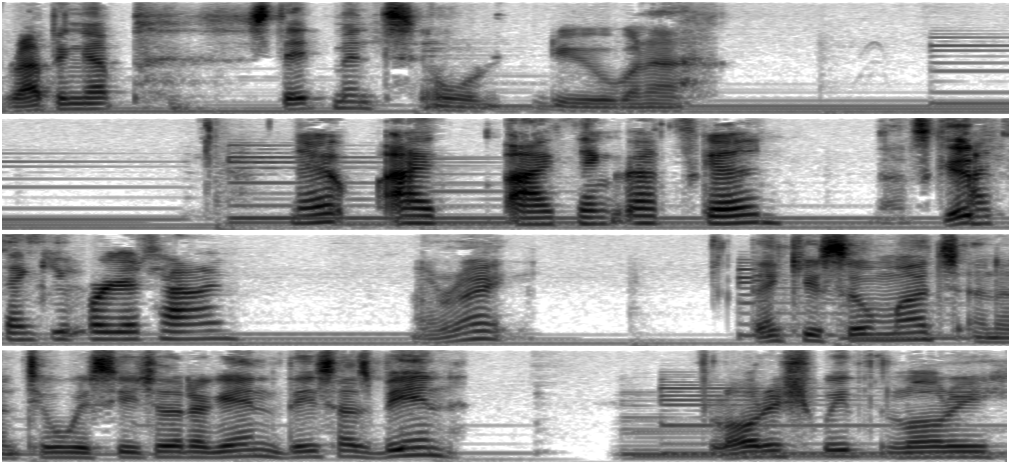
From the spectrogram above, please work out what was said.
wrapping up statement, or do you wanna? Nope. I I think that's good. That's good. I thank you for your time. All right. Thank you so much. And until we see each other again, this has been Flourish with Laurie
